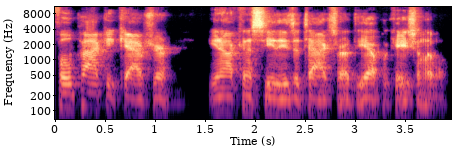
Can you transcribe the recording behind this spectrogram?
full packet capture. You're not going to see these attacks are at the application level.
